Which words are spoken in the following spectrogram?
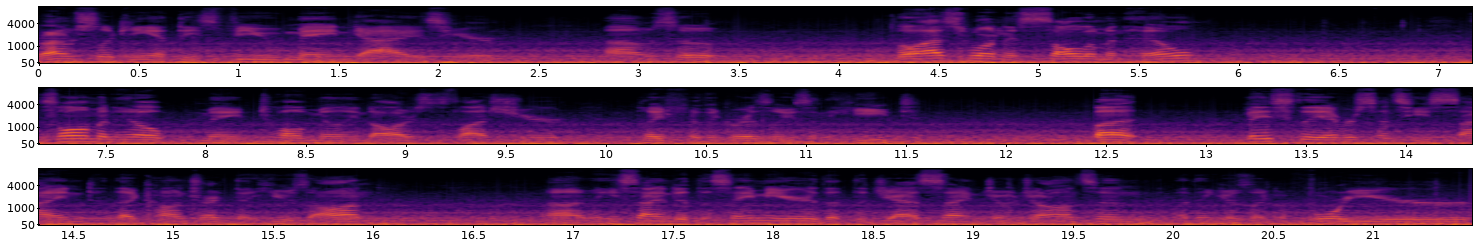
but I'm just looking at these few main guys here. Um, so the last one is Solomon Hill. Solomon Hill made $12 million this last year, played for the Grizzlies and Heat. But basically, ever since he signed that contract that he was on, um, he signed it the same year that the Jazz signed Joe Johnson. I think it was like a four year,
